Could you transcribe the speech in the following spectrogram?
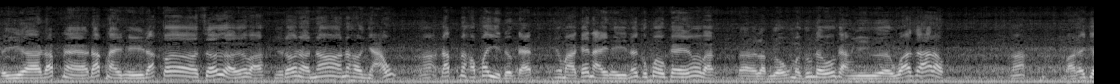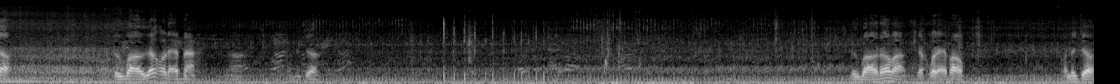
thì à, đắp này đất này thì đất có sớ rồi các bạn. Do đó nên nó nó hơi nhão. À, đắp nó không mấy gì được đẹp. Nhưng mà cái này thì nó cũng ok đó các bạn. À, làm ruộng mà cũng đâu có cần gì quá giá đâu. Đó, bạn thấy chưa? Đường bờ rất là đẹp nè. À, thấy chưa? Đường bờ đó bạn rất là đẹp không? Bạn thấy chưa?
